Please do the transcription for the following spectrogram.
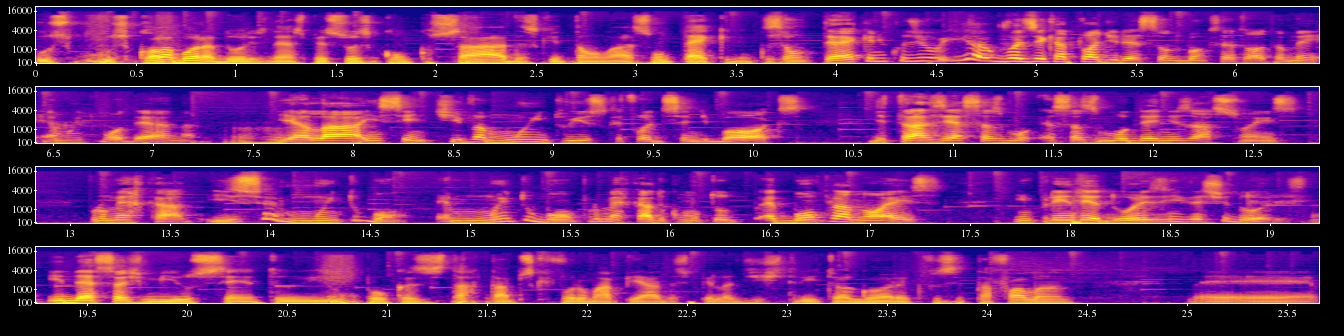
os- os colaboradores, né? as pessoas concursadas que estão lá, são técnicos. São né? técnicos e eu, e eu vou dizer que a atual direção do Banco Central também é muito moderna Uhum. e ela incentiva muito isso que você falou de sandbox, de trazer essas, essas modernizações para o mercado. E isso é muito bom. É muito bom para o mercado como um todo, é bom para nós, empreendedores e investidores. né? E dessas mil cento e poucas startups que foram mapeadas pela Distrito agora que você está falando, é,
